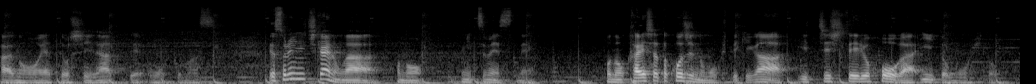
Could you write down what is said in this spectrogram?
あのやってほしいなって思ってます。でそれに近いのがこの3つ目ですね。この会社と個人の目的が一致している方がいいと思う人。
